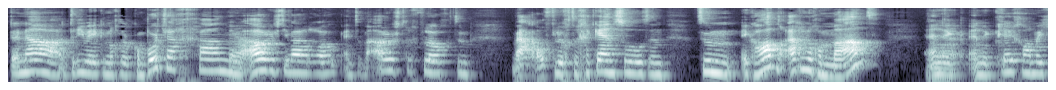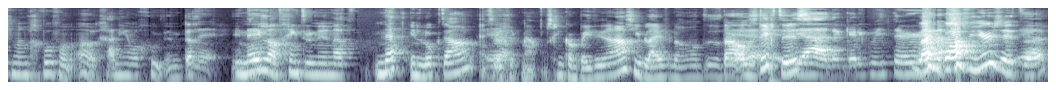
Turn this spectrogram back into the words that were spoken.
daarna drie weken nog door Cambodja gegaan. Met Ja. mijn ouders, die waren er ook. En toen mijn ouders terugvlogen, toen waren al vluchten gecanceld. En toen, ik had nog, eigenlijk nog een maand. En, Ja. ik, en ik kreeg al een beetje een gevoel van, oh, dat gaat niet helemaal goed. En ik dacht, Nee. in Nederland ging toen inderdaad net in lockdown. En toen dacht ik, nou, misschien kan ik beter in Azië blijven dan. Want als daar alles dicht is, Ja, dan kan ik beter. blijf ik even hier zitten.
